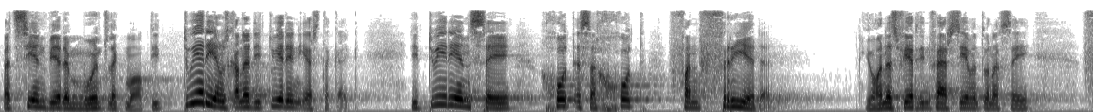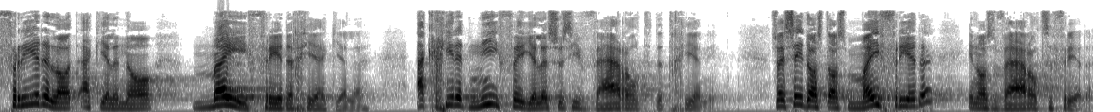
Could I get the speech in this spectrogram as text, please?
wat seënbede moontlik maak. Die tweede een, ons gaan na die tweede en eerste kyk. Die tweede een sê God is 'n God van vrede. Johannes 14 vers 27 sê: "Vrede laat ek julle na, my vrede gee ek julle. Ek gee dit nie vir julle soos die wêreld dit gee nie." So hy sê daar's daar's my vrede en daar's wêreldse vrede.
